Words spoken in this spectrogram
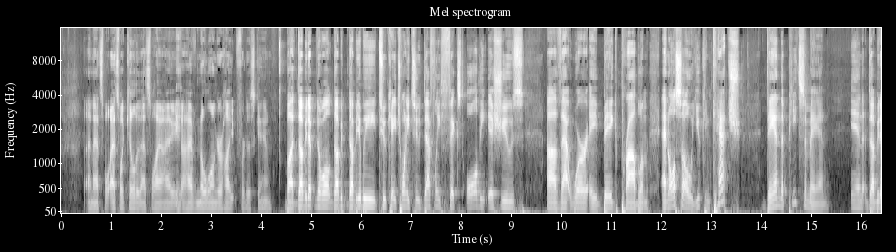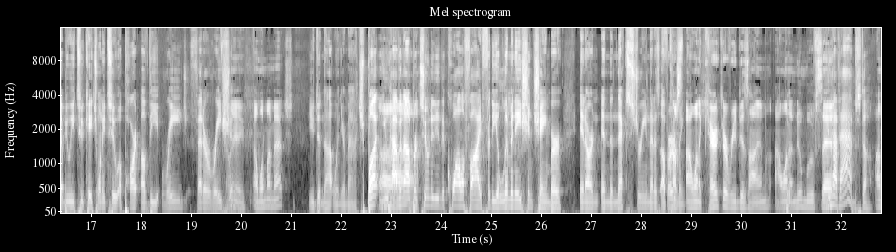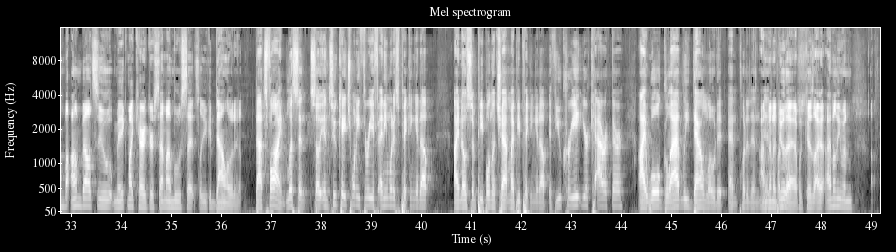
And that's what that's what killed it. That's why I, I have no longer hype for this game. But WWE 2K22 definitely fixed all the issues uh, that were a big problem. And also, you can catch Dan the Pizza Man in WWE 2K22, a part of the Rage Federation. Hey, I won my match. You did not win your match, but you have an Uh. opportunity to qualify for the Elimination Chamber in our in the next stream that is upcoming. First. I want a character redesign. I want a new move set. you have abs, though. I'm, I'm about to make my character, set my move set so you can download it. That's fine. Listen, so in 2K23, if anyone is picking it up, I know some people in the chat might be picking it up. If you create your character, I will gladly download it and put it in. I'm gonna do that because I, I don't even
